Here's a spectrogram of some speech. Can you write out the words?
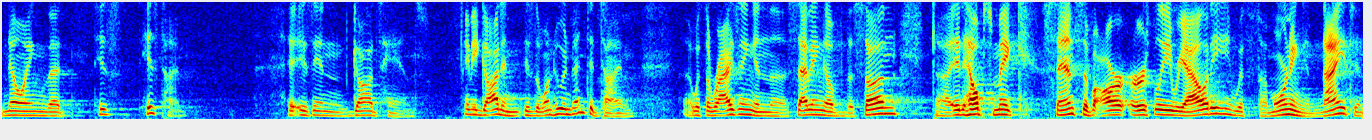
knowing that his, his time is in God's hands. Maybe God in, is the one who invented time. Uh, with the rising and the setting of the sun, uh, it helps make sense of our earthly reality with uh, morning and night, and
